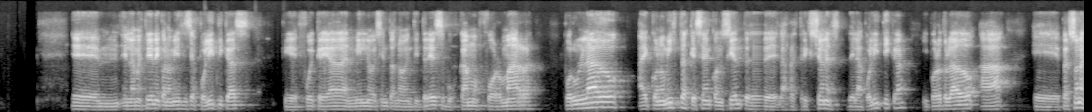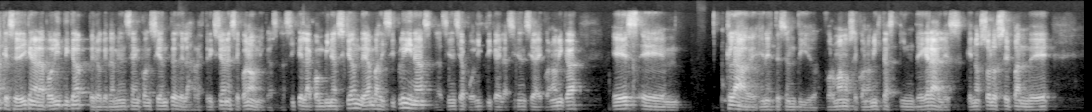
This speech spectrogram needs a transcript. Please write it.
Eh, en la Maestría en Economía y Ciencias Políticas, que fue creada en 1993, buscamos formar, por un lado, a economistas que sean conscientes de las restricciones de la política, y por otro lado, a eh, personas que se dediquen a la política, pero que también sean conscientes de las restricciones económicas. Así que la combinación de ambas disciplinas, la ciencia política y la ciencia económica, es eh, clave en este sentido. Formamos economistas integrales, que no solo sepan de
